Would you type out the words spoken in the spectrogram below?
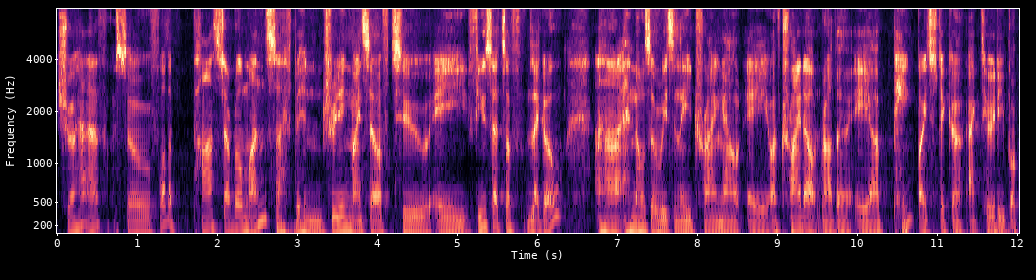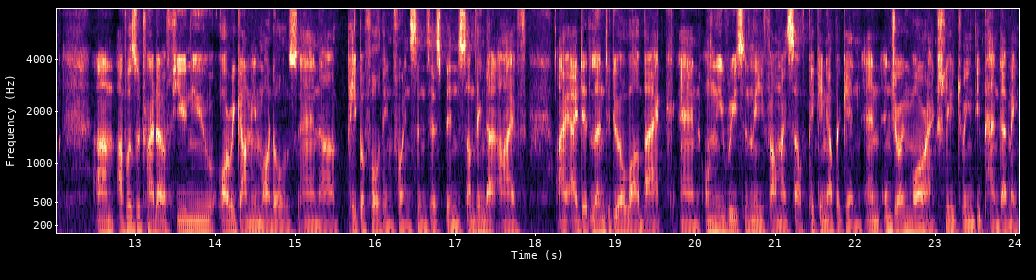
Sure have. So for the past several months, I've been treating myself to a few sets of Lego, uh, and also recently trying out a, I've tried out rather a uh, paint by sticker activity book. Um, I've also tried out a few new origami models, and uh, paper folding, for instance, has been something that I've I, I, did learn to do a while back, and only recently found myself picking up again and enjoying more actually during the pandemic.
